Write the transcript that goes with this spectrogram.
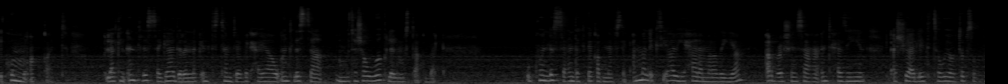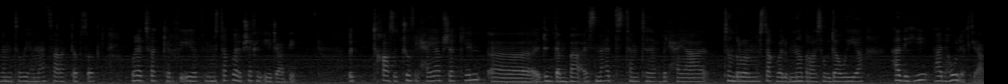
يكون مؤقت لكن أنت لسه قادر أنك أنت تستمتع بالحياة وأنت لسه متشوق للمستقبل ويكون لسه عندك ثقة بنفسك. أما الاكتئاب هي حالة مرضية أربعة وعشرين ساعة أنت حزين الأشياء اللي أنت تسويها وتبسطك لما تسويها ما عاد صارت تبسطك ولا تفكر في في المستقبل بشكل إيجابي. خلاص تشوف الحياة بشكل آه، جدا بائس ما عاد تستمتع بالحياة تنظر للمستقبل بنظرة سوداوية هذه هذا هو الاكتئاب.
